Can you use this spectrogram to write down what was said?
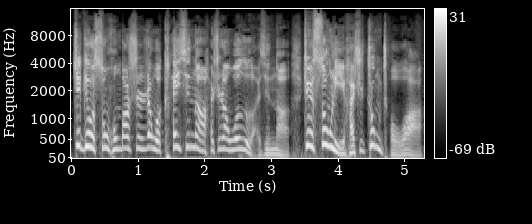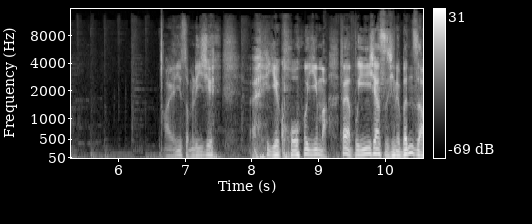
这给我送红包是让我开心呢，还是让我恶心呢？这是送礼还是众筹啊？哎呀，你怎么理解？哎，也可以嘛，反正不影响事情的本质啊，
